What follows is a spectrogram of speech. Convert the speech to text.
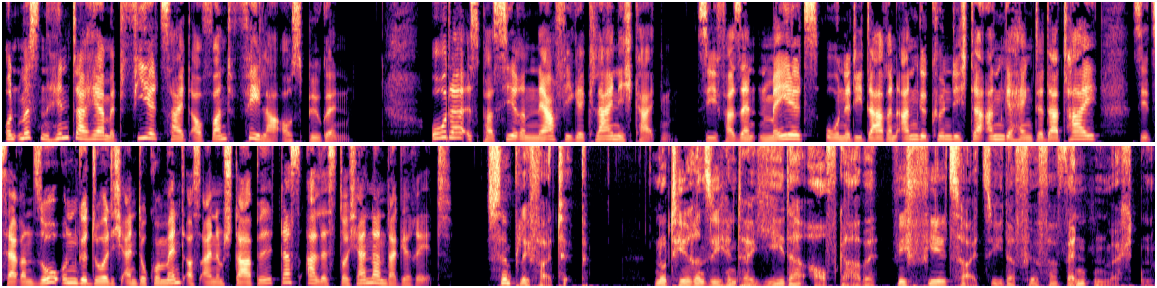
und müssen hinterher mit viel Zeitaufwand Fehler ausbügeln. Oder es passieren nervige Kleinigkeiten. Sie versenden Mails ohne die darin angekündigte angehängte Datei, Sie zerren so ungeduldig ein Dokument aus einem Stapel, dass alles durcheinander gerät. Simplify-Tipp. Notieren Sie hinter jeder Aufgabe, wie viel Zeit Sie dafür verwenden möchten.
